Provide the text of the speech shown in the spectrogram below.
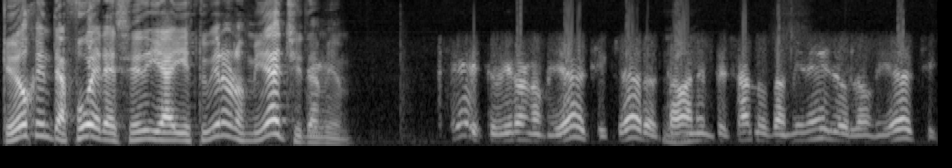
Quedó gente afuera ese día y estuvieron los Midachi también. Sí, estuvieron los Midachi, claro. Estaban empezando también ellos, los Midachi.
